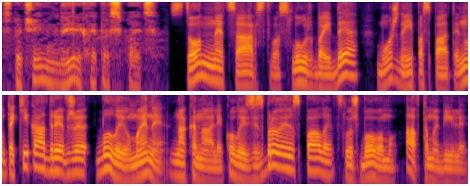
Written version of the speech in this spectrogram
Стучи в двери, хай просыпается. Сонне царство, служба йде, можна і поспати. Ну такі кадри вже були у мене на каналі, коли зі зброєю спали в службовому автомобілі.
